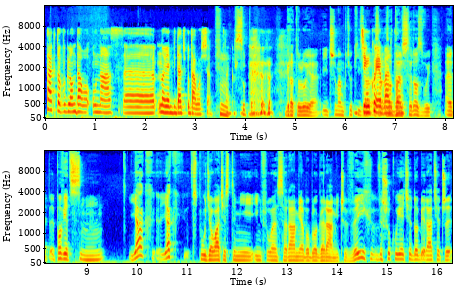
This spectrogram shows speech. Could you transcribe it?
Tak to wyglądało u nas. E, no jak widać, udało się. Hmm, super. Gratuluję i trzymam kciuki Dziękuję za, za, za dalszy rozwój. E, powiedz, mm, jak, jak współdziałacie z tymi influencerami albo blogerami? Czy wy ich wyszukujecie, dobieracie, czy,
